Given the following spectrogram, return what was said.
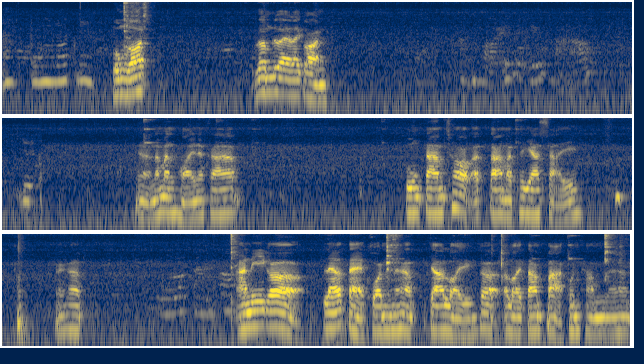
อะปรุงรสเนี่ยปรุงรสเริ่มด้วยอะไรก่อน หยุดก่อนเนี่ยน้ำมันหอยนะครับปรุงตามชอบอัตตามอัธยาศัยนะครับ อันนี้ก็แล้วแต่คนนะครับ จะอร่อยก็อร่อยตามปากคนทำนะครับ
